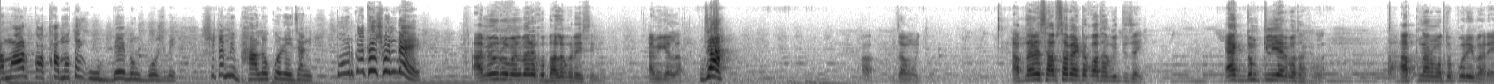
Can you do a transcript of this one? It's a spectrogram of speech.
আমার কথা মতোই উঠবে এবং বসবে। সেটা আমি ভালো করে জানি। তোর কথা শুনবে? আমিও রুমেল বাইরে খুব ভালো করেই চিনি। আমি গেলাম। যা। হ্যাঁ যাবই তো। আপনারা সাব সাব একটা কথা কইতে চাই একদম ক্লিয়ার কথা খালা। আপনার মতো পরিবারে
